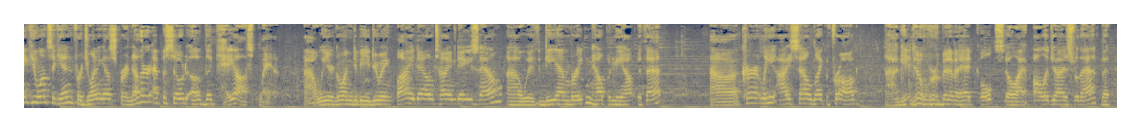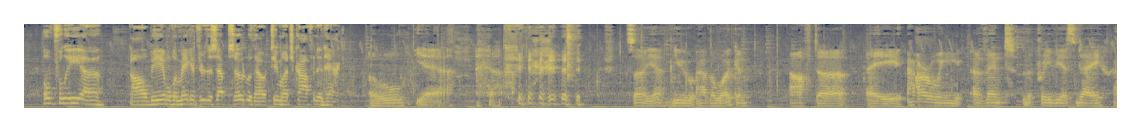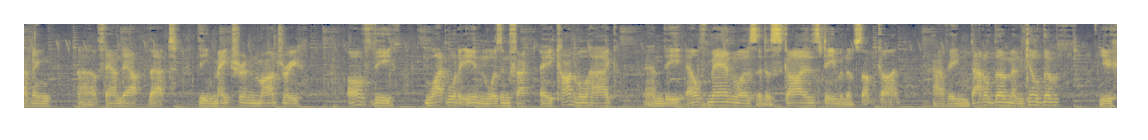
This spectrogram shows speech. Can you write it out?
Thank you once again for joining us for another episode of the Chaos Plan. Uh, we are going to be doing my downtime days now uh, with DM Braden helping me out with that. Uh, currently, I sound like a frog, uh, getting over a bit of a head cold, so I apologize for that. But hopefully, uh, I'll be able to make it through this episode without too much coughing and hacking. Oh, yeah. so, yeah, you have awoken after a harrowing event the previous day, having uh, found out that the matron Marjorie of the Lightwater Inn was in fact a carnival hag, and the elf man was a disguised demon of some kind. Having battled them and killed them, you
